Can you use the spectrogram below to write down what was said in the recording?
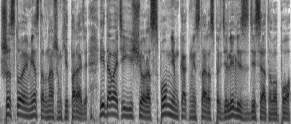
шестое место в нашем хит-параде. И давайте еще раз вспомним, как места распределились с 10 по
